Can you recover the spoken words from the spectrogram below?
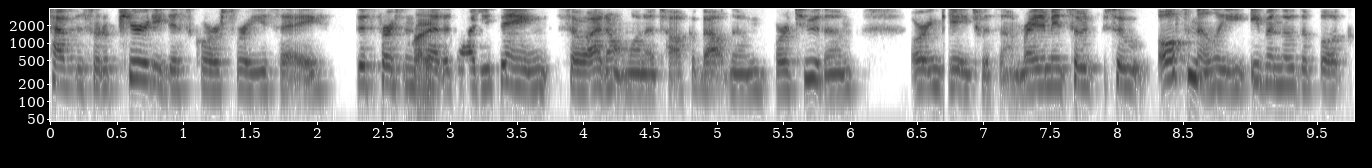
have the sort of purity discourse where you say this person right. said a dodgy thing, so I don't want to talk about them or to them or engage with them. Right. I mean, so so ultimately, even though the book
